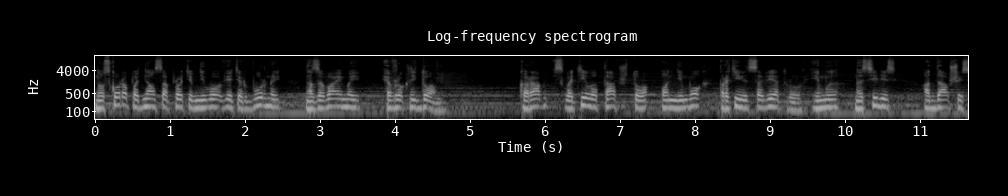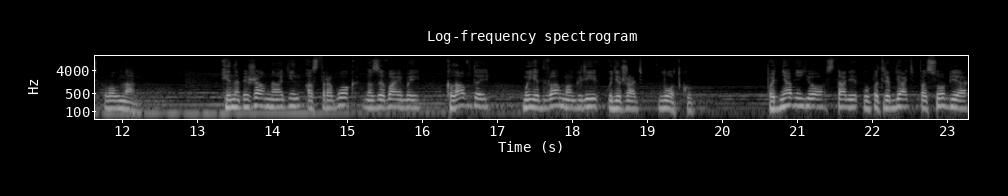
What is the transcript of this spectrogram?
Но скоро поднялся против него ветер бурный, называемый Евроклидон. Корабль схватило так, что он не мог противиться ветру, и мы носились, отдавшись волнам. И набежав на один островок, называемый Клавдой, мы едва могли удержать лодку. Подняв ее, стали употреблять пособия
